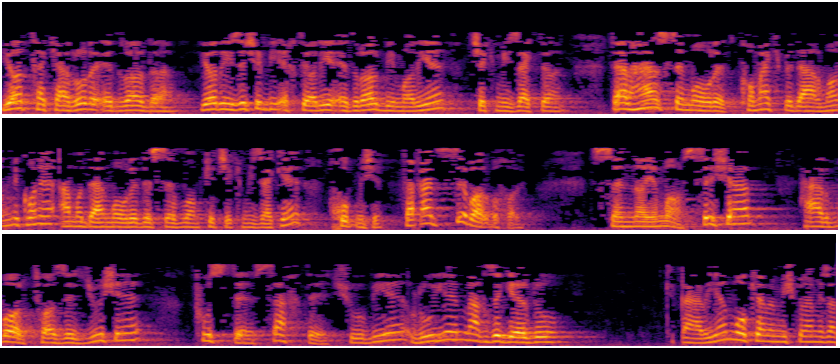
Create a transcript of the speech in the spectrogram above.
یا تکرر ادرار دارن یا ریزش بی اختیاری ادرار بیماری چکمیزک دارن. در هر سه مورد کمک به درمان می‌کنه اما در مورد سوم که چکمیزکه خوب میشه. فقط سه بار بخوره. سنای ما سه شب هر بار تازه جوشه پوست سخت چوبی روی مغز گردو. که قریه محکمه میشکنن میزن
